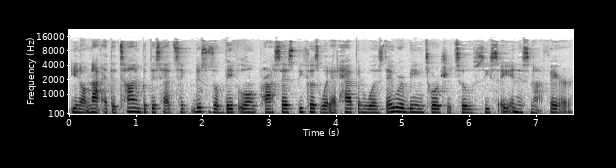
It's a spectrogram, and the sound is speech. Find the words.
you know, not at the time, but this had to, this was a big long process because what had happened was they were being tortured too. See, Satan is not fair.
